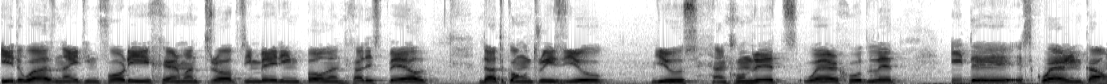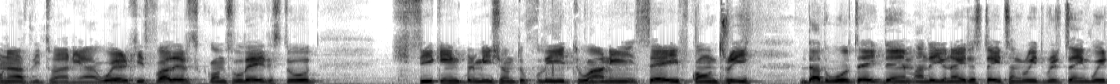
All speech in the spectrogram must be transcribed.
It was 1940. German troops invading Poland had expelled that country's Jews, and hundreds were huddled in the square in Kaunas, Lithuania, where his father's consulate stood, seeking permission to flee to any safe country that would take them, and the United States and Great Britain were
